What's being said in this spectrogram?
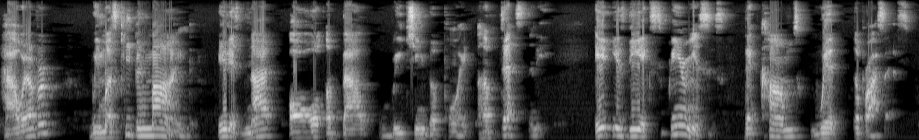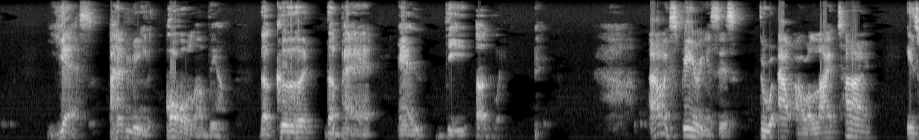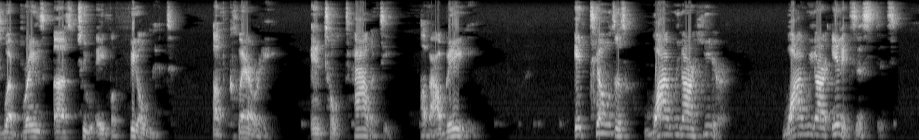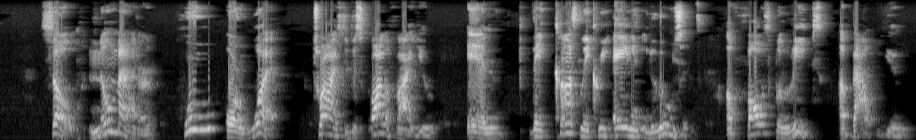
However, we must keep in mind it is not all about reaching the point of destiny. It is the experiences that comes with the process. Yes, I mean all of them. The good, the bad, and the ugly. our experiences throughout our lifetime is what brings us to a fulfillment of clarity and totality of our being. It tells us why we are here, why we are in existence. So, no matter who or what tries to disqualify you and they constantly creating illusions of false beliefs about you.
